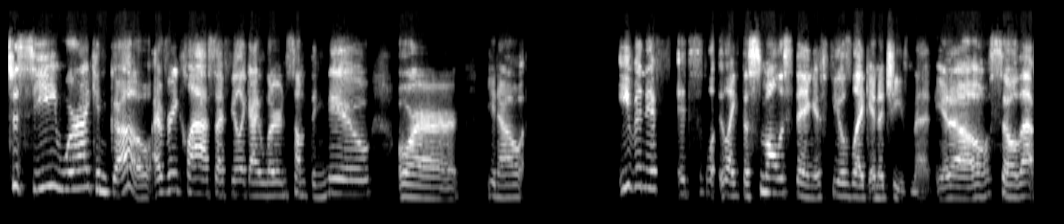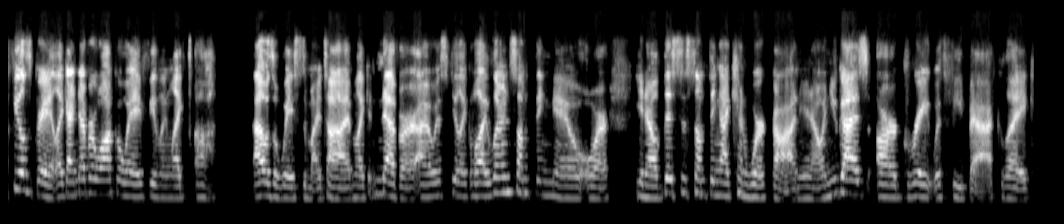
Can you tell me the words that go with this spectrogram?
to see where I can go. Every class, I feel like I learn something new, or, you know, even if it's like the smallest thing, it feels like an achievement, you know? So that feels great. Like I never walk away feeling like, oh, that was a waste of my time. Like never. I always feel like, well, I learned something new, or, you know, this is something I can work on, you know, and you guys are great with feedback. Like,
